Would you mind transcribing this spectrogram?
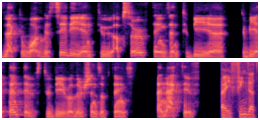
like to walk the city and to observe things and to be uh, to be attentive to the evolutions of things and active. I think that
